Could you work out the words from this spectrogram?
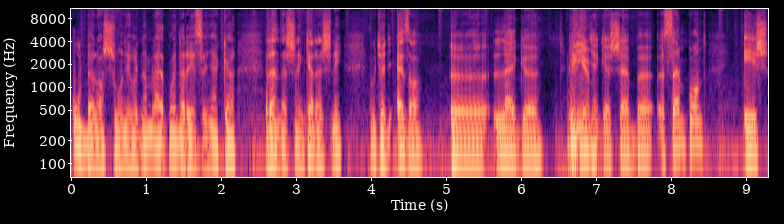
úgy belassulni, hogy nem lehet majd a részvényekkel rendesen keresni, úgyhogy ez a ö, leg ö, Igen. szempont, és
